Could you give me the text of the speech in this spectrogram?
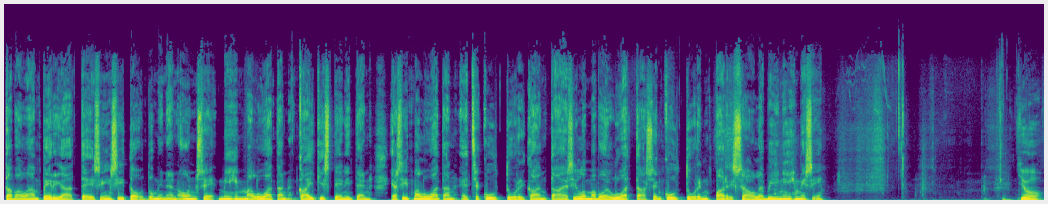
tavallaan periaatteisiin sitoutuminen on se, mihin mä luotan kaikista eniten. Ja sitten mä luotan, että se kulttuuri kantaa ja silloin mä voin luottaa sen kulttuurin parissa oleviin ihmisiin. Joo,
